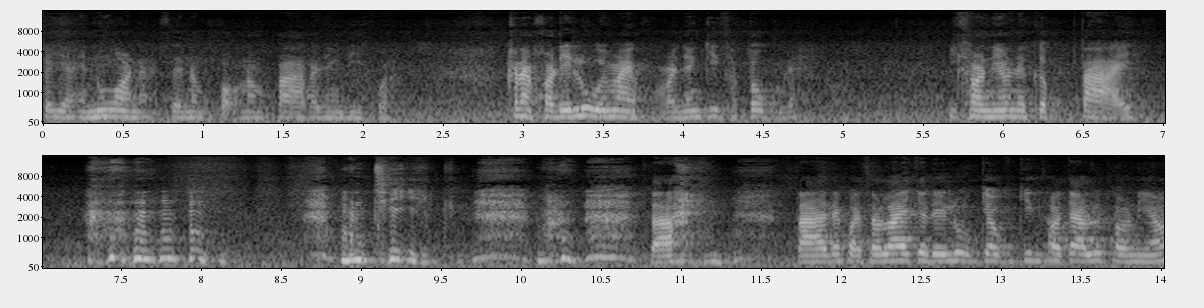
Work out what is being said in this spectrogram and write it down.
กระยาให้นัวนะใส่น้ำเปาะน้ำปลาก็ยังดีกว่า ขนาดขอยได้ลูกใหม่ๆผมก็ยังกินข้าวต้มเลยอีกข้าวเหนียวเนี่ยเกือบตาย มันฉีกตาย ตายได้ขอยเท่าไรจะได้ลูกเจ้ากินข้าวเจ้าหรือข้าวเหนียว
